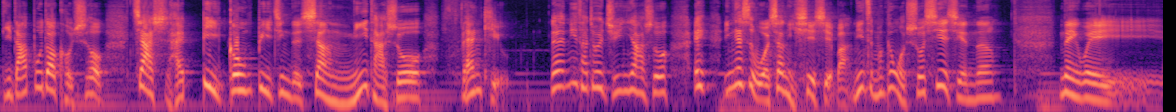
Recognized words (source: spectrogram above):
抵达步道口之后，驾驶还毕恭毕敬地向妮塔说 “Thank you”，那妮塔就会惊讶说：“哎，应该是我向你谢谢吧？你怎么跟我说谢谢呢？”那位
